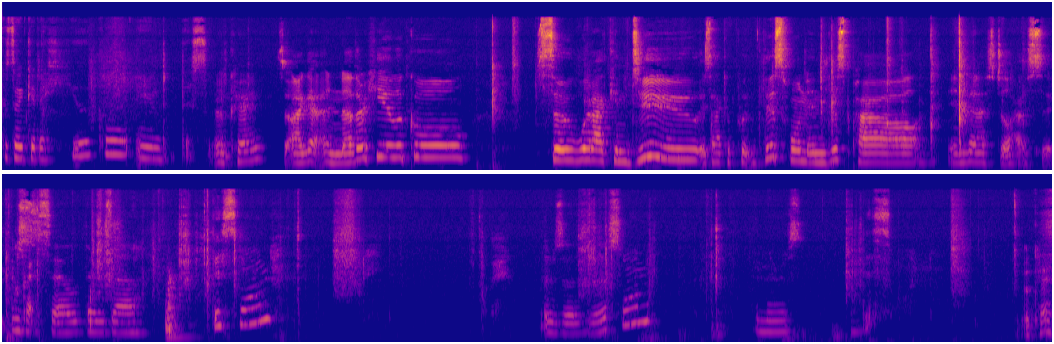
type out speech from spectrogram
because I get a helical and this one. Okay, so I got another helical. So what I can do is I can put this one in this pile, and then I still have six. Okay, so there's a this one. Okay, there's a this one, and there's this one. Okay.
